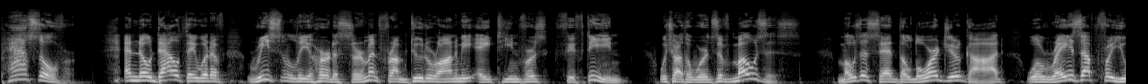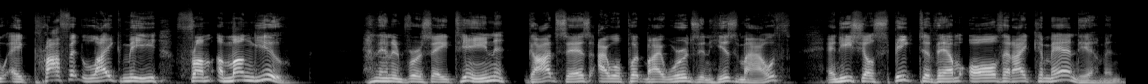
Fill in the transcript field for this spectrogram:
Passover. And no doubt they would have recently heard a sermon from Deuteronomy 18, verse 15, which are the words of Moses. Moses said, The Lord your God will raise up for you a prophet like me from among you. And then in verse 18, God says, I will put my words in his mouth, and he shall speak to them all that I command him. And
